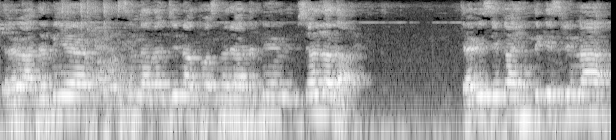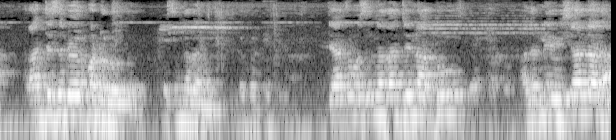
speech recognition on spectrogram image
त्यावेळी आदरणीय वसंतदादांचे नातू असणारे आदरणीय विशालदादा त्यावेळेस एका हिंद केसरींना राज्यसभेवर पाठवलं होतं वसंतदादांनी. त्याच वसंतदादांचे नातू आदरणीय विशालदादा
